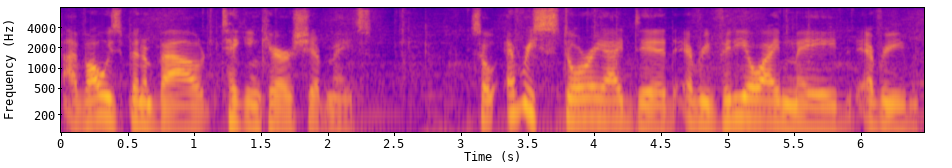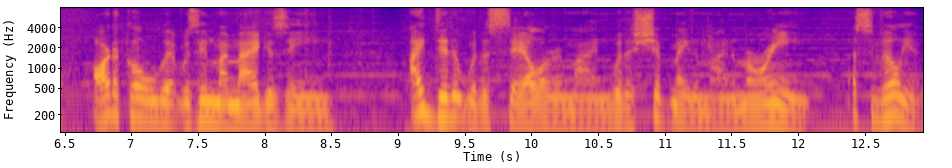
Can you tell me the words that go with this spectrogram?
I've always been about taking care of shipmates. So every story I did, every video I made, every article that was in my magazine, I did it with a sailor in mind, with a shipmate in mind, a Marine, a civilian.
